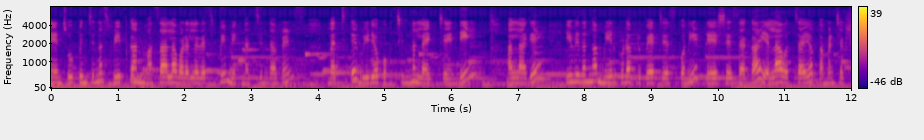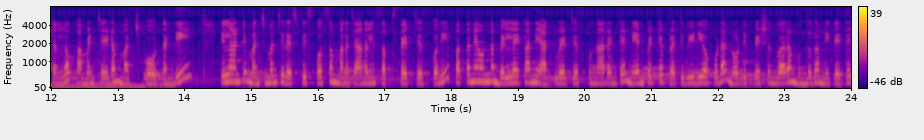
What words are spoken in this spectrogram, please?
నేను చూపించిన స్వీట్ కార్న్ మసాలా వడల రెసిపీ మీకు నచ్చిందా ఫ్రెండ్స్? నచ్చితే వీడియోకి ఒక చిన్న లైక్ చేయండి. అలాగే ఈ విధంగా మీరు కూడా ప్రిపేర్ చేసుకొని టేస్ట్ చేశాక ఎలా వచ్చాయో కమెంట్ సెక్షన్లో కమెంట్ చేయడం మర్చిపోవద్దండి. ఇలాంటి మంచి మంచి రెసిపీస్ కోసం మన ఛానల్ని సబ్స్క్రైబ్ చేసుకొని పక్కనే ఉన్న బెల్ ఐకాన్ని యాక్టివేట్ చేసుకున్నారంటే నేను పెట్టే ప్రతి వీడియో కూడా నోటిఫికేషన్ ద్వారా ముందుగా మీకైతే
